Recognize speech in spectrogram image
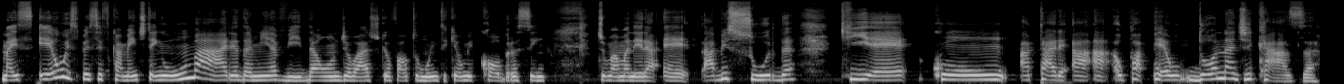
Mas eu especificamente tenho uma área da minha vida onde eu acho que eu falto muito e que eu me cobro assim de uma maneira é, absurda, que é com a, a, a o papel dona de casa.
